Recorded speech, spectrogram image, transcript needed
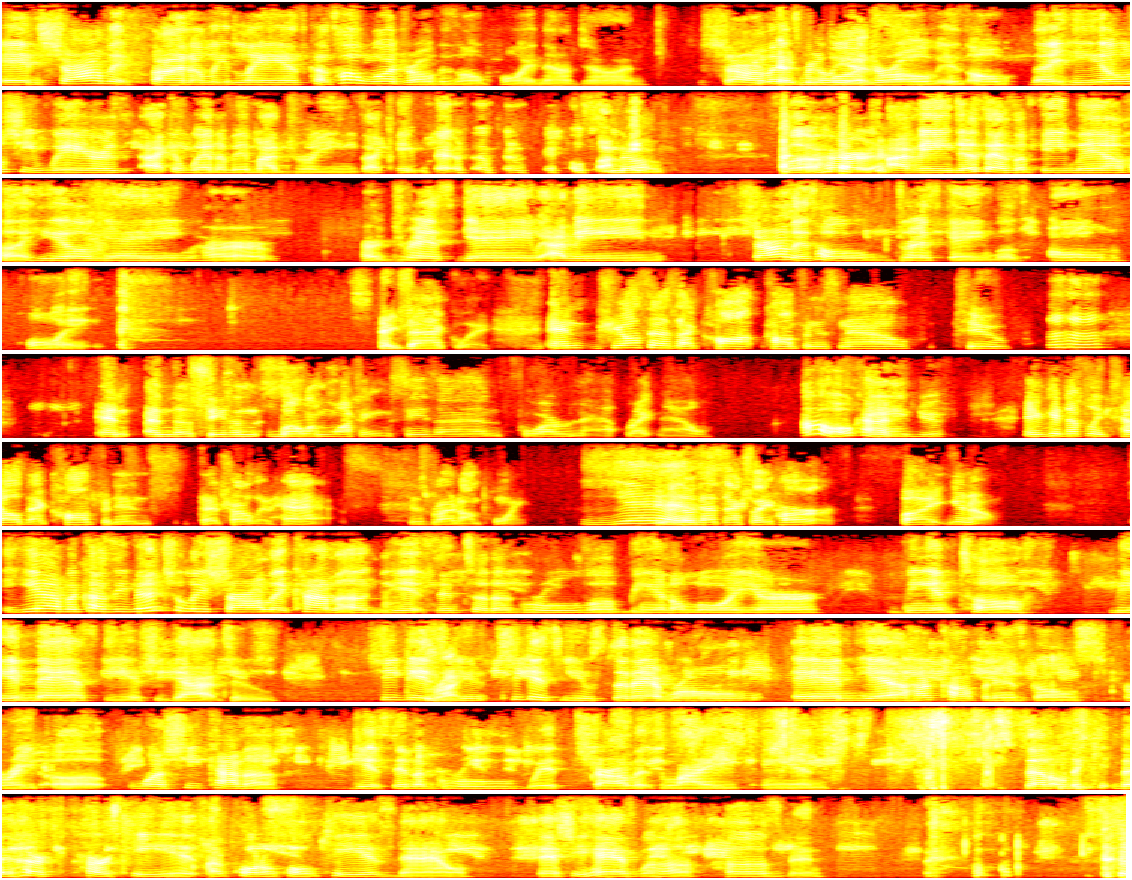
And Charlotte finally lands because her wardrobe is on point now, John. Charlotte's really is. wardrobe is. on the heels she wears. I can wear them in my dreams. I can't wear them in real life. No. but her i mean just as a female her heel game her her dress game i mean charlotte's whole dress game was on point Exactly. And she also has that confidence now, too, Mm-hmm. And and the season. Well, I'm watching season four now, right now, Oh, okay. and you and you can definitely tell that confidence that Charlotte has is right on point. Yeah, Even though that's actually her, but you know, Yeah, because eventually Charlotte kind of gets into the groove of being a lawyer, being tough, being nasty if she got to. She gets Right. u- she gets used to that role, and yeah, her confidence goes straight up once she kind of gets in a groove with Charlotte's life and settle the, the her her kids, her quote unquote kids down that she has with her husband.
